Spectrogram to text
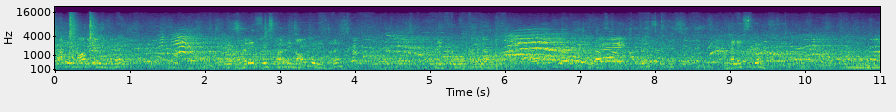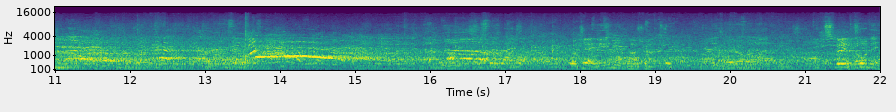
Skandinavien, oder? Jetzt hört jetzt das Skandinavien, oder? Die Profiler. Ich kann jetzt drin. Roger, det är inget man kör. Det är slut.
